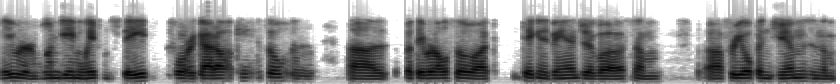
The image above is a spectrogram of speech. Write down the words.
they were one game away from state before it got all canceled. And uh, but they were also uh, taking advantage of uh, some uh, free open gyms in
